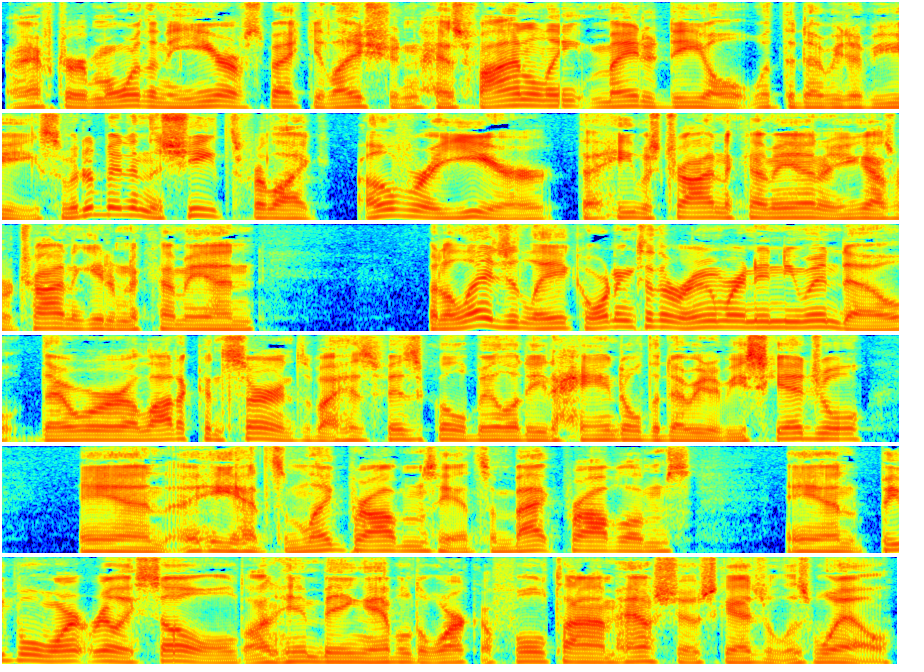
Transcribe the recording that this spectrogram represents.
after more than a year of speculation, has finally made a deal with the WWE. So it had been in the sheets for like over a year that he was trying to come in, or you guys were trying to get him to come in. But allegedly, according to the rumor and innuendo, there were a lot of concerns about his physical ability to handle the WWE schedule. And he had some leg problems, he had some back problems and people weren't really sold on him being able to work a full time house show schedule as well.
